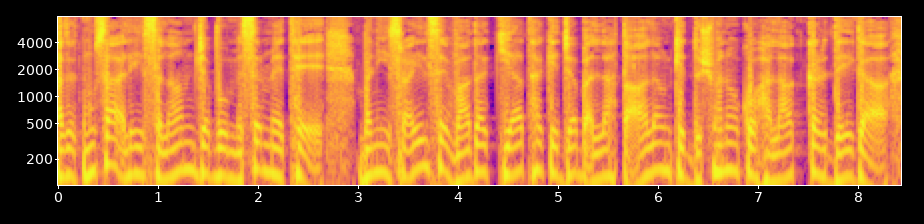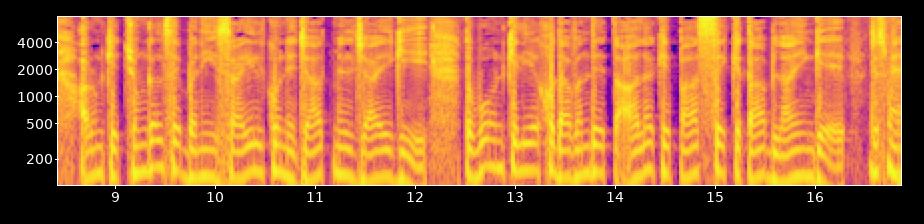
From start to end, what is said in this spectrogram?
حضرت موسیٰ علیہ السلام جب وہ مصر میں تھے، بنی اسرائیل سے وعدہ کیا تھا کہ جب اللہ تعالیٰ ان کے دشمنوں کو ہلاک کر دے گا اور ان کے چنگل سے بنی اسرائیل کو نجات مل جائے گی، تو وہ ان کے لیے خدا وند تعلیٰ کے پاس سے کتاب لائیں گے، جس میں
